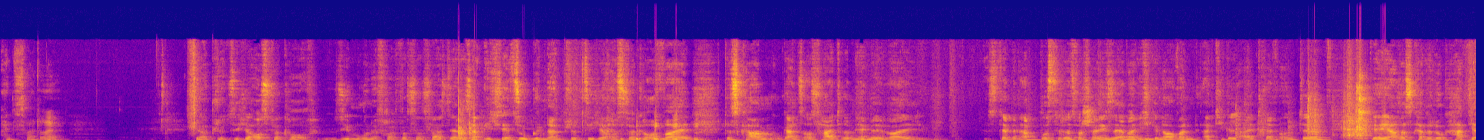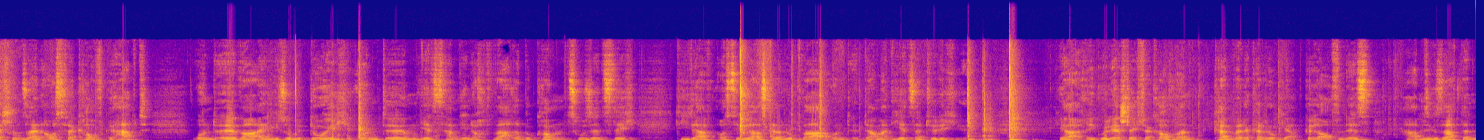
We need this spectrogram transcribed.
Eins, zwei, drei. Ja, plötzlicher Ausverkauf. Simone fragt, was das heißt. Ja, das habe ich jetzt so genannt, plötzlicher Ausverkauf, weil das kam ganz aus heiterem Himmel, weil Step Up wusste das wahrscheinlich selber nicht genau, wann Artikel eintreffen. Und äh, der Jahreskatalog hat ja schon seinen Ausverkauf gehabt und äh, war eigentlich so mit durch. Und ähm, jetzt haben die noch Ware bekommen zusätzlich, die da aus dem Jahreskatalog war. Und da man die jetzt natürlich ja, regulär schlecht verkaufen kann, weil der Katalog ja abgelaufen ist, haben sie gesagt, dann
